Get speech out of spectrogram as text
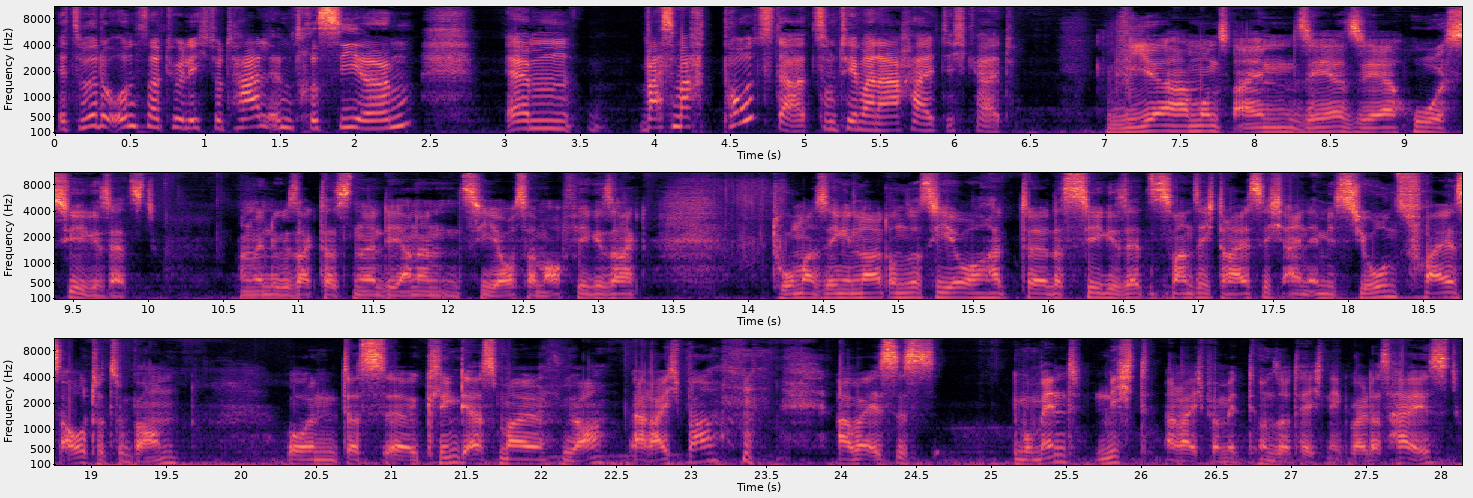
Jetzt würde uns natürlich total interessieren, ähm, was macht Polestar zum Thema Nachhaltigkeit? Wir haben uns ein sehr, sehr hohes Ziel gesetzt. Und wenn du gesagt hast, ne, die anderen CEOs haben auch viel gesagt, Thomas Ingenlath, unser CEO, hat äh, das Ziel gesetzt, 2030 ein emissionsfreies Auto zu bauen. Und das äh, klingt erstmal, ja, erreichbar, aber es ist im Moment nicht erreichbar mit unserer Technik, weil das heißt,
